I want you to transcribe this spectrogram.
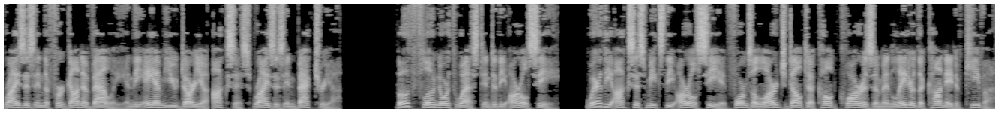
rises in the Fergana Valley and the Amu Darya rises in Bactria. Both flow northwest into the Aral Sea. Where the Oxus meets the Aral Sea it forms a large delta called Khwarazm and later the Khanate of Khiva.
